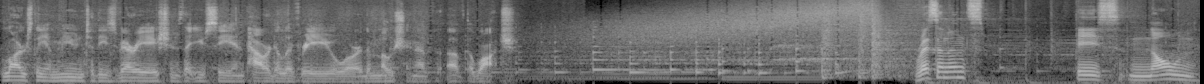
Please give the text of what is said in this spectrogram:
largely immune to these variations that you see in power delivery or the motion of, of the watch. Resonance is known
